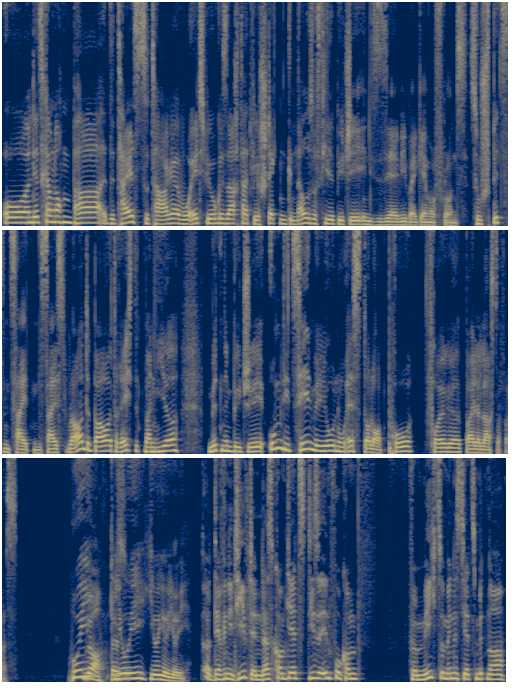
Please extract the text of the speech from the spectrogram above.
und jetzt kamen noch ein paar Details zutage, wo HBO gesagt hat, wir stecken genauso viel Budget in diese Serie wie bei Game of Thrones. Zu Spitzenzeiten. Das heißt, roundabout rechnet man hier mit einem Budget um die 10 Millionen US-Dollar pro Folge bei The Last of Us. Hui, Ja, das- jui, jui, jui, jui. Äh, Definitiv, denn das kommt jetzt, diese Info kommt für mich zumindest jetzt mit einer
